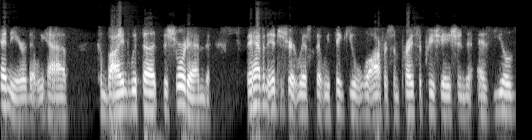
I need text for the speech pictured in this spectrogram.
10 year that we have, combined with the the short end. They have an interest rate risk that we think you will offer some price appreciation as yields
